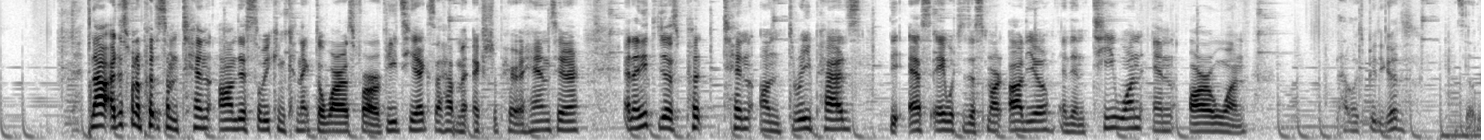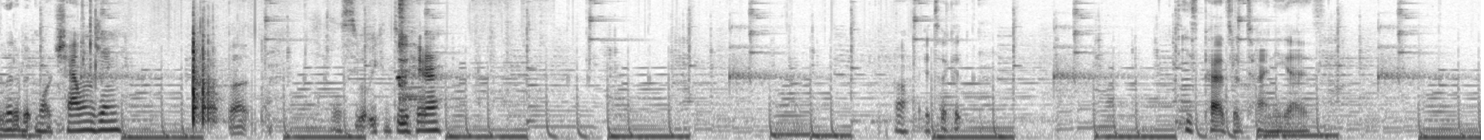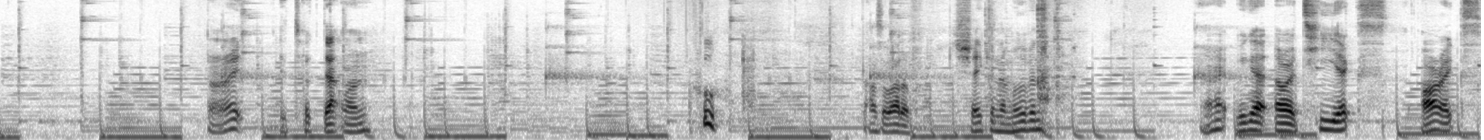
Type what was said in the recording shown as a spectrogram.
Now, I just want to put some tin on this so we can connect the wires for our VTX. I have my extra pair of hands here. And I need to just put tin on three pads, the SA, which is the smart audio, and then T1 and R1. That looks pretty good. It's a little bit more challenging, but we'll see what we can do here. Oh, it took it. These pads are tiny, guys. All right, it took that one. Whew. That was a lot of shaking and moving. All right, we got our TX RX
